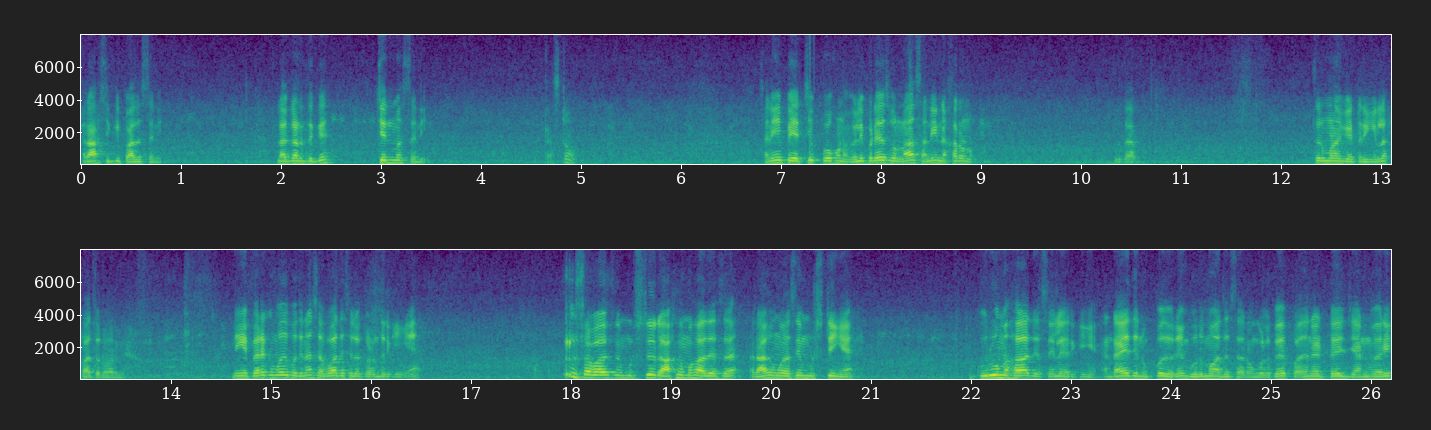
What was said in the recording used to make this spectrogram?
ராசிக்கு பாதசனி லக்னத்துக்கு ஜென்ம சனி. கஷ்டம். சனி பெயர்ச்சி போகணும். வெளிப்படையாக சொல்லலாம் சனி நகரணும். புரியுதா? திருமணம் கேட்டுறீங்களா பார்த்துட்டு வருங்க. நீங்கள் பிறக்கும்போது பார்த்தீங்கன்னா செவ்வாதேசியில் பிறந்திருக்கீங்க. செவ்வாதேசை முடிச்சுட்டு ராகு மகாதேசை ராகு மகாதேசையும் முடிச்சிட்டீங்க. குருமகா திசையில் இருக்கீங்க. ரெண்டாயிரத்தி முப்பது வரையும் குரு சார் உங்களுக்கு. பதினெட்டு ஜனவரி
